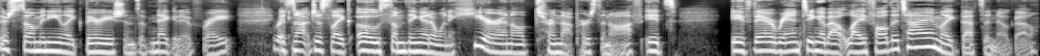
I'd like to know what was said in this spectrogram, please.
there's so many like variations of negative, right? right? It's not just like, oh, something I don't want to hear and I'll turn that person off. It's if they're ranting about life all the time, like that's a no-go.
